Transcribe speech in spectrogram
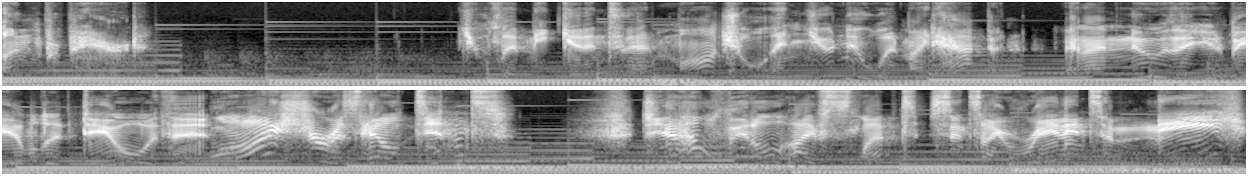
unprepared. You let me get into that module, and you knew what might happen. And I knew that you'd be able to deal with it. Well, I sure as hell didn't. Do you know how little I've slept since I ran into me?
